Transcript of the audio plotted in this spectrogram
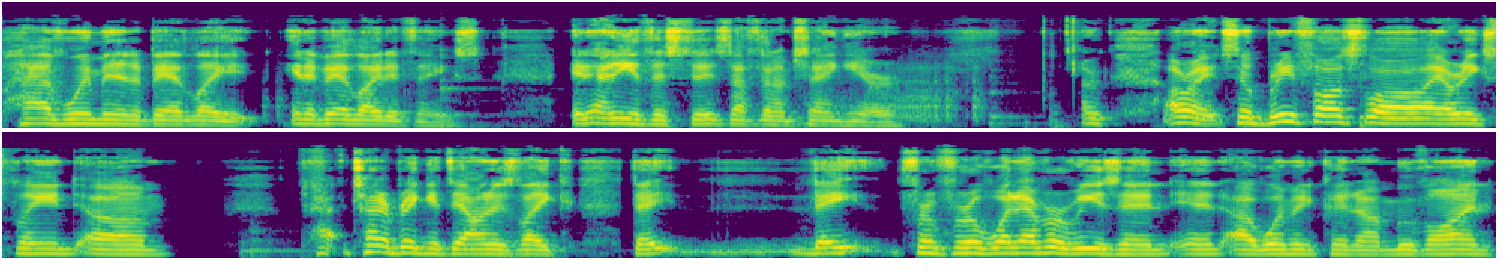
have women in a bad light, in a bad light of things, in any of this stuff that I'm saying here. All right, so Briffault's law, I already explained. Um, try to bring it down is like they they for for whatever reason, and a woman can uh, move on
